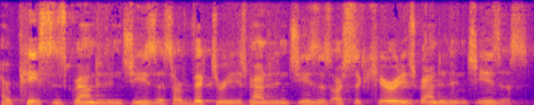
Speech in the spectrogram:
Our peace is grounded in Jesus. Our victory is grounded in Jesus. Our security is grounded in Jesus.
